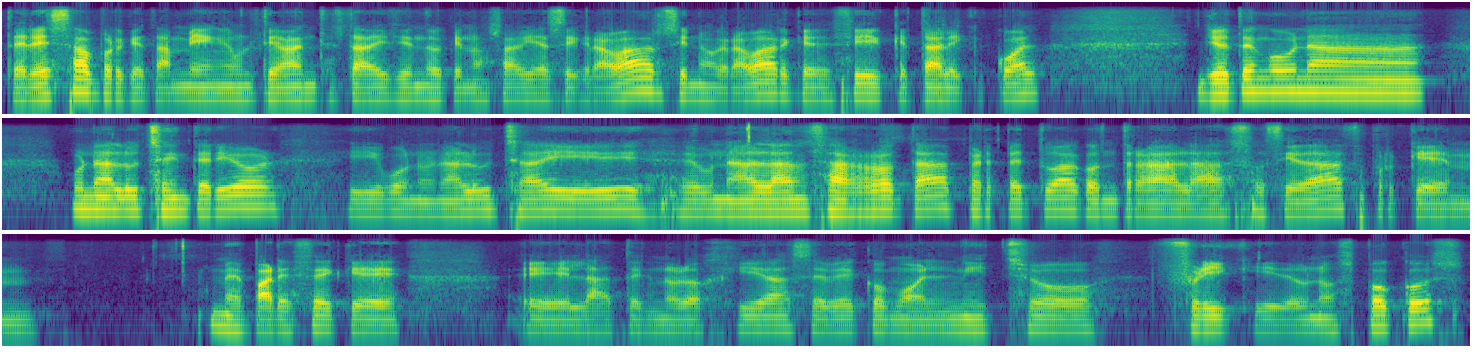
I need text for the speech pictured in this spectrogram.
Teresa porque también últimamente estaba diciendo que no sabía si grabar, si no grabar, qué decir, qué tal y qué cual. Yo tengo una, una lucha interior y bueno, una lucha ahí, una lanza rota perpetua contra la sociedad porque mm, me parece que eh, la tecnología se ve como el nicho friki de unos pocos,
